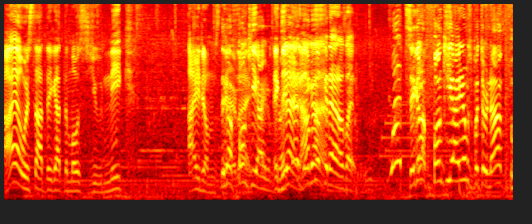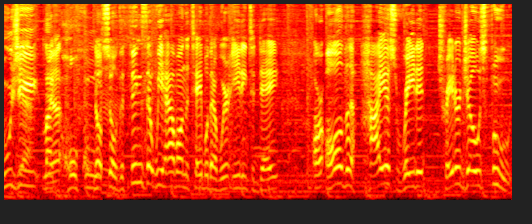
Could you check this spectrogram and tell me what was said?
I always thought they got the most unique items. They got funky like- items, right? Exactly. They I'm got- looking at. it, I was like, what? They got funky items, but they're not bougie, Yeah. like Yeah. Whole Foods. No, so the things that we have on the table that we're eating today are all the highest rated Trader Joe's food.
